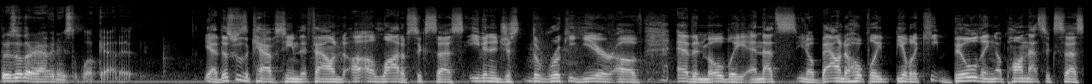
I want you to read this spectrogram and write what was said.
There's other avenues to look at it. Yeah, this was a Cavs team that found a, a, lot of success even in just the rookie year of Evan Mobley, and that's you know bound to hopefully be able to keep building upon that success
